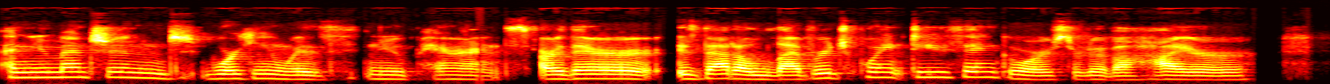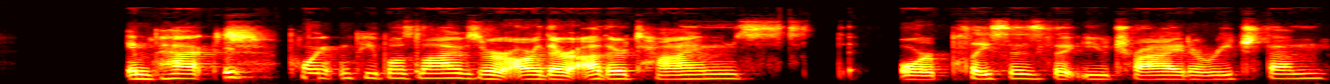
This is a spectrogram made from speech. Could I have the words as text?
And you mentioned working with new parents. Are there is that a leverage point, do you think, or sort of a higher impact point in people's lives, or are there other times or places that you try to reach them?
